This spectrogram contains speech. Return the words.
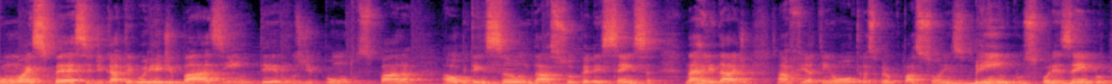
como uma espécie de categoria de base em termos de pontos para a obtenção da superlicença. Na realidade, a FIA tem outras preocupações, brincos, por exemplo,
